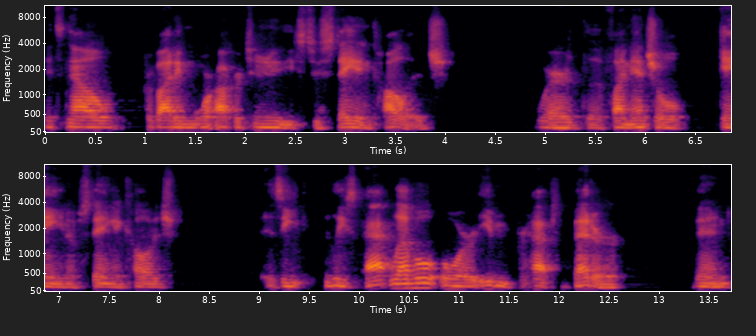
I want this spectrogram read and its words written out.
it's now providing more opportunities to stay in college where the financial gain of staying in college is he at least at level or even perhaps better than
